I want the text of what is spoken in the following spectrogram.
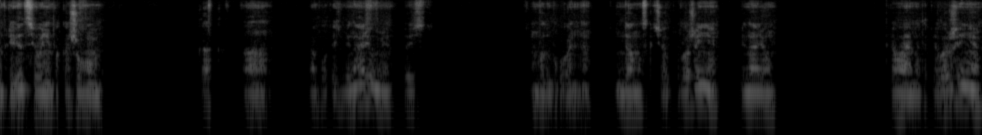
Всем привет! Сегодня покажу вам, как а, работать в бинариуме. То есть, вот буквально недавно скачал приложение бинариум. Открываем это приложение.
